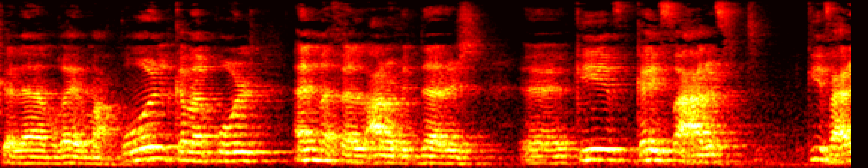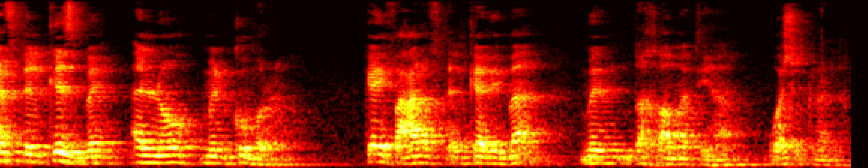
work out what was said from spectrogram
كلام غير معقول كما يقول المثل العربي الدارج آه، كيف كيف عرفت كيف عرفت الكذبة؟ قال له من كبرها. كيف عرفت الكذبة؟ من ضخامتها. وشكرا لك.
